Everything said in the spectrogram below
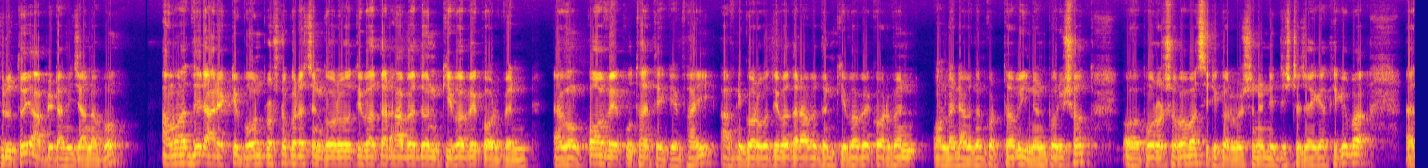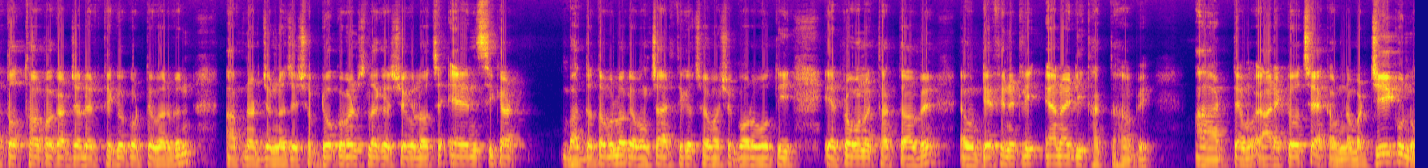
দ্রুতই আপডেট আমি জানাব। আমাদের আরেকটি বোন প্রশ্ন করেছেন গর্ভবতী ভাতার আবেদন কীভাবে করবেন এবং কবে, কোথা থেকে? ভাই, আপনি গর্ভবতী ভাতার আবেদন কীভাবে করবেন? অনলাইনে আবেদন করতে হবে, ইউনিয়ন পরিষদ পৌরসভা বা সিটি কর্পোরেশনের নির্দিষ্ট জায়গা থেকে বা তথ্য আপা কার্যালয়ের থেকেও করতে পারবেন। আপনার জন্য যেসব ডকুমেন্টস লাগে, সেগুলো হচ্ছে এএনসি কার্ড বাধ্যতামূলক এবং চার থেকে ছয় মাসে গর্ভবতী এর প্রমাণক থাকতে হবে এবং ডেফিনেটলি এনআইডি থাকতে হবে। আর আর একটা হচ্ছে অ্যাকাউন্ট নাম্বার যে কোনো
